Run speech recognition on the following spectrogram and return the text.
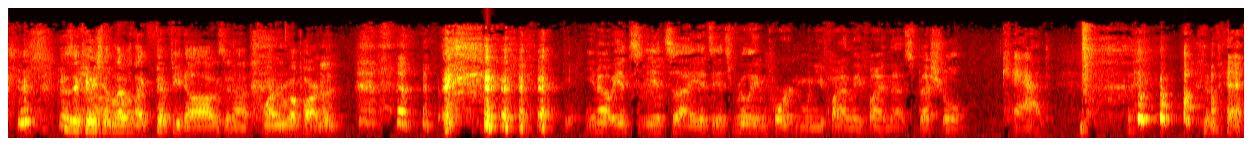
Just in case you live with like 50 dogs in a one room apartment. you know, it's it's uh, it's it's really important when you finally find that special cat that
